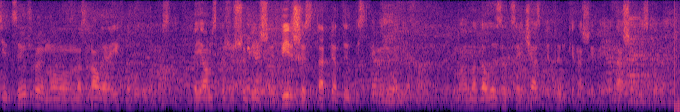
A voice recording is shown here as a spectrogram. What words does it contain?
ці цифри, але на загал я їх не буду виносити. Я вам скажу, що більше, більше 150 мільйонів надали за цей час підтримки нашим військовим.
